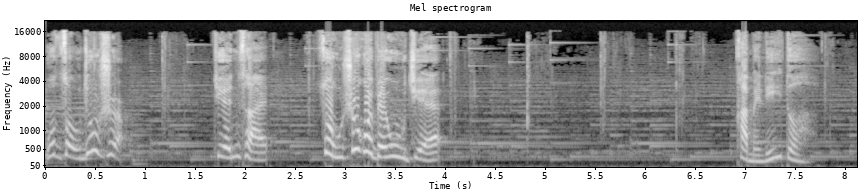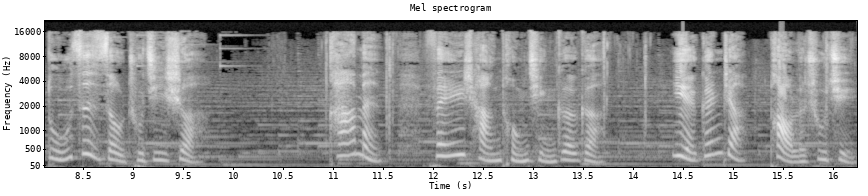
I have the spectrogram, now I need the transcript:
我走就是。天才总是会被误解。卡梅利多独自走出鸡舍，他们非常同情哥哥，也跟着跑了出去。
